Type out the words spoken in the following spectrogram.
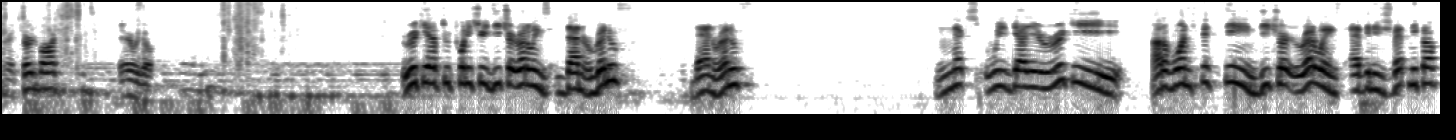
All right, third box. There we go. Rookie out of 223 Detroit Red Wings, Dan Renouf. Dan Renouf. Next, we've got a rookie out of 115 Detroit Red Wings, Evgeny Svechnikov.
